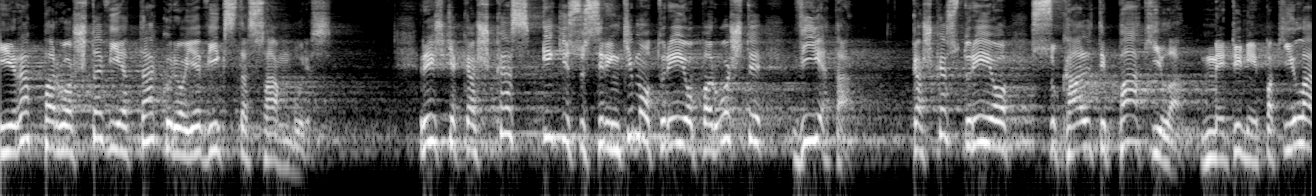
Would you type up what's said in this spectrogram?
yra paruošta vieta, kurioje vyksta sambūris. Reiškia, kažkas iki susirinkimo turėjo paruošti vietą. Kažkas turėjo sukalti pakylą, medinė pakyla,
